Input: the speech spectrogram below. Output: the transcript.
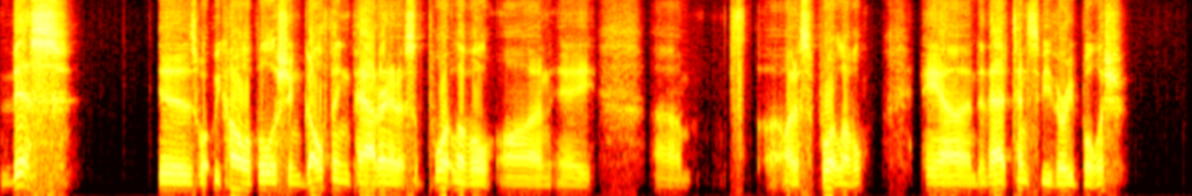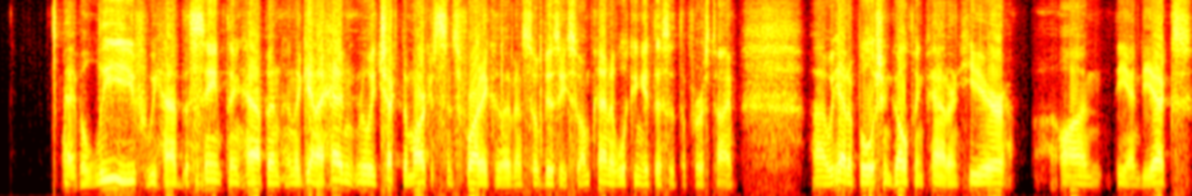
This is what we call a bullish engulfing pattern at a support level on a um, on a support level, and that tends to be very bullish. I believe we had the same thing happen, and again, I hadn't really checked the market since Friday because I've been so busy, so I'm kind of looking at this at the first time. Uh, we had a bullish engulfing pattern here on the NDX,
